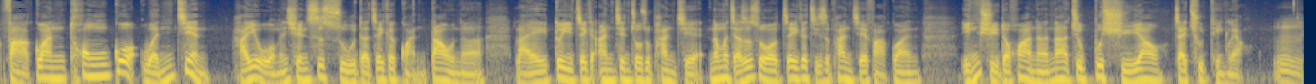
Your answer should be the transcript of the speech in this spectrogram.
法官通过文件。还有我们宣誓书的这个管道呢，来对这个案件做出判决。那么，假设说这个即时判决法官允许的话呢，那就不需要再出庭了。嗯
